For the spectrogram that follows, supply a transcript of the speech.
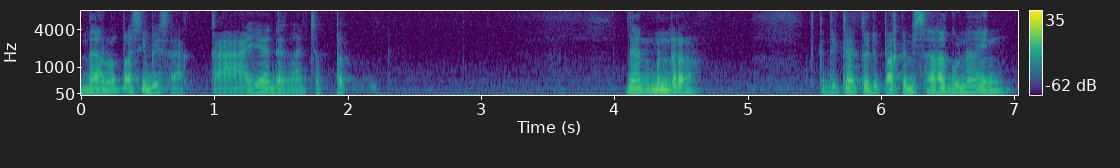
dan lu pasti bisa kaya dengan cepet. Dan bener ketika itu dipakai disalahgunain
